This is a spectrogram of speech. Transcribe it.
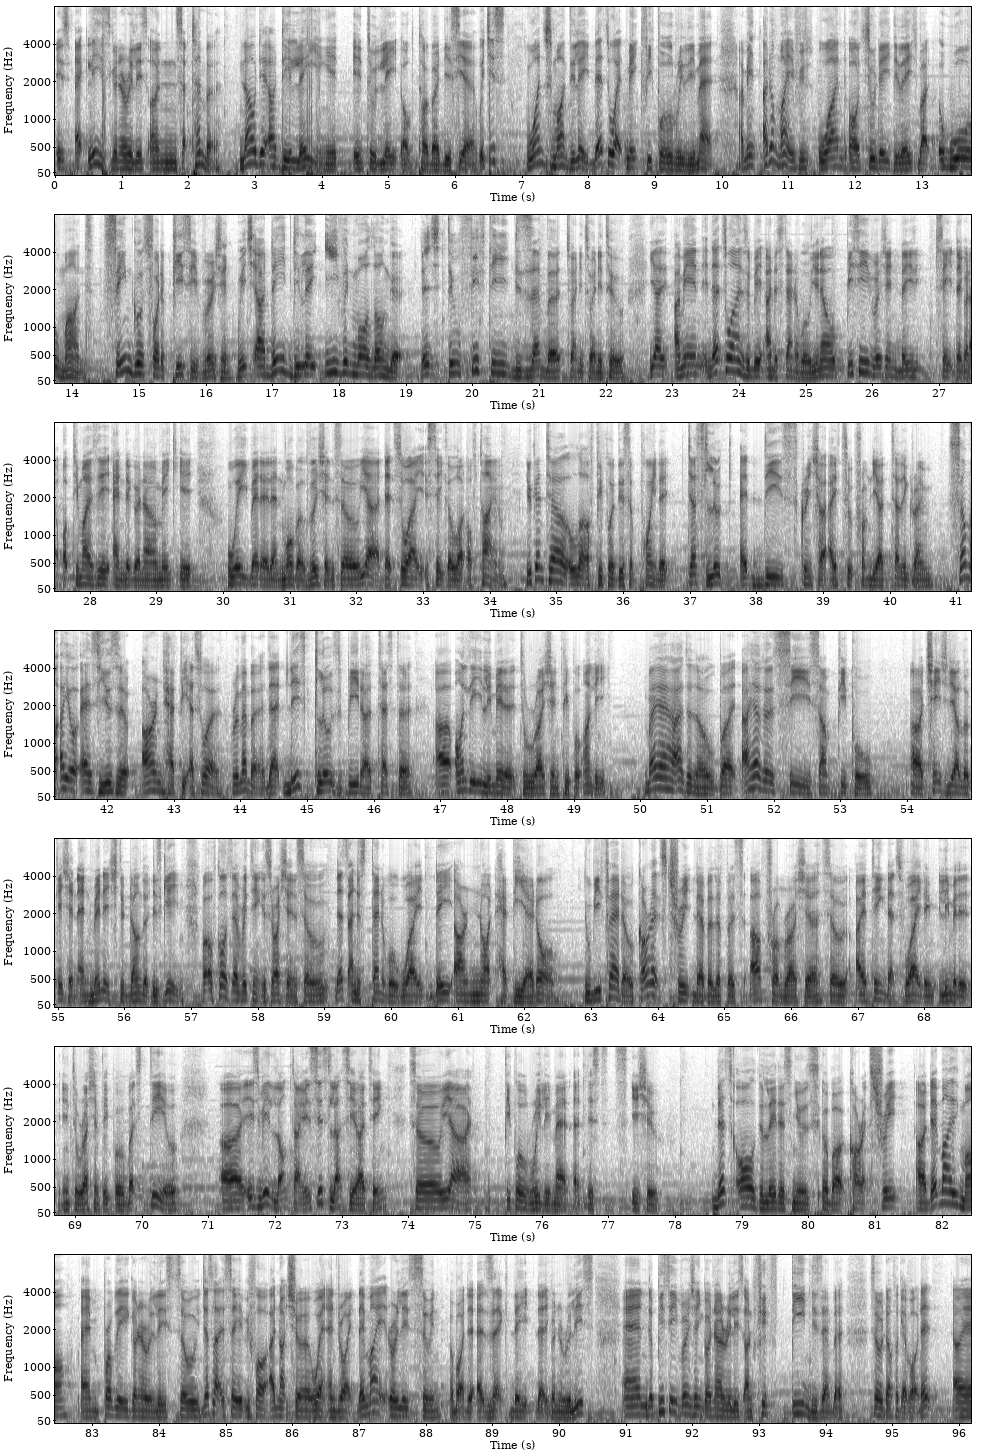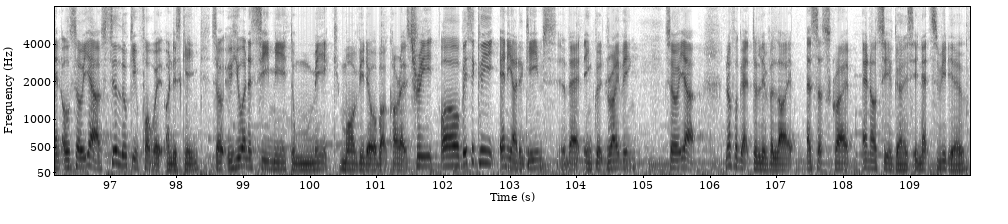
it's at least gonna release on September. Now they are delaying it into late October this year, which is one small delay. That's what make people really mad. I mean, I don't mind if it's one or two day delays, but a whole month. Same goes for the PC version, which are they delay even more longer. It's to 50 December 2022. Yeah, I mean that's one is a bit understandable. You know, PC version they say they're gonna optimize it and they're gonna make it way better than mobile version so yeah that's why it take a lot of time you can tell a lot of people disappointed just look at this screenshot I took from their telegram some iOS users aren't happy as well. Remember that this closed beta tester are only limited to Russian people only. But I, I don't know, but I have to see some people uh, change their location and manage to download this game. But of course everything is Russian so that's understandable why they are not happy at all. To be fair though, CarX Street developers are from Russia so I think that's why they limited into Russian people. But still uh, it's been a long time, it's since last year I think. So yeah, people really mad at this issue. That's all the latest news about CarX Street. uh, there might be more and probably gonna release. So just like I said before I'm not sure when Android they might release soon about the exact date that they're gonna release. And the PC version gonna release on 15 December. So don't forget about that. And also yeah I'm still looking forward on this game. So if you wanna see me to make more video about CarX Street or basically any other games that include driving so yeah don't forget to leave a like and subscribe and I'll see you guys in next video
